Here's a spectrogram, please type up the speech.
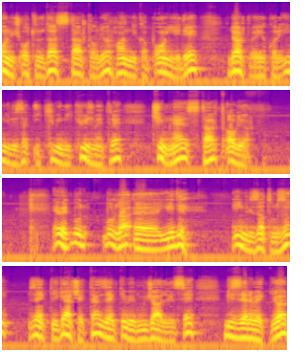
13.30'da start alıyor. Handikap 17. 4 ve yukarı İngilizler 2200 metre çimle start alıyor. Evet bu burada e, 7 İngiliz atımızın zevkli gerçekten zevkli bir mücadelesi bizleri bekliyor.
